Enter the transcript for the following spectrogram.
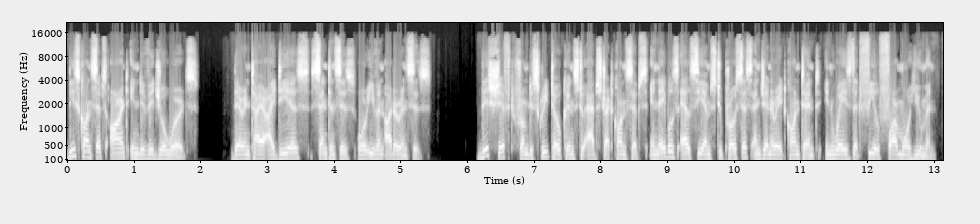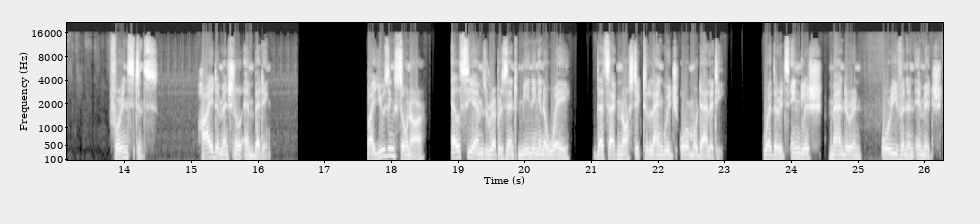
These concepts aren't individual words. They're entire ideas, sentences, or even utterances. This shift from discrete tokens to abstract concepts enables LCMs to process and generate content in ways that feel far more human. For instance, high-dimensional embedding. By using sonar, LCMs represent meaning in a way that's agnostic to language or modality. Whether it's English, Mandarin, or even an image,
